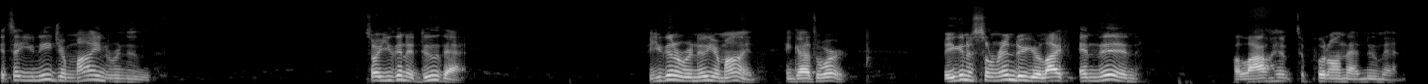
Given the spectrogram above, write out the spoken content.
It's that you need your mind renewed. So, are you going to do that? Are you going to renew your mind in God's Word? Are you going to surrender your life and then allow Him to put on that new man?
